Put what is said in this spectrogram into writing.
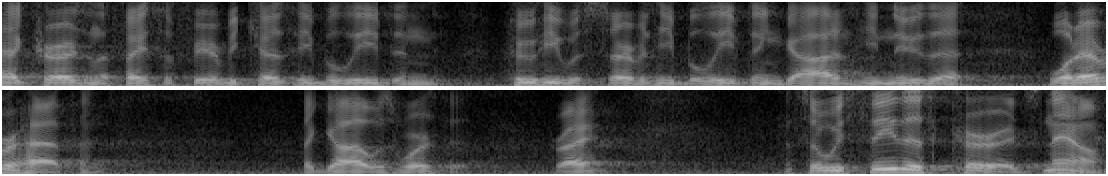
had courage in the face of fear because he believed in who he was serving. He believed in God, and he knew that whatever happened, that God was worth it, right? And so we see this courage. Now,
